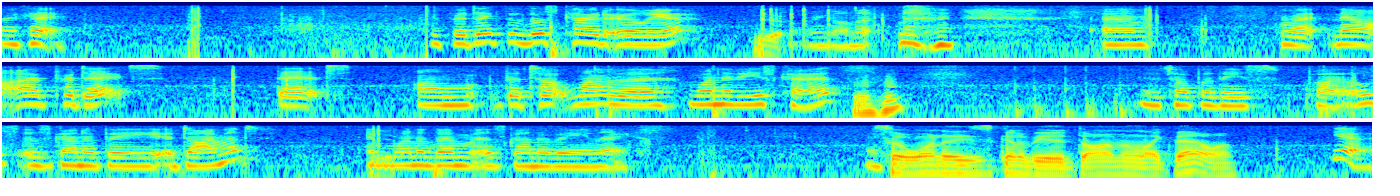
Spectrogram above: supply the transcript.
Okay. We predicted this card earlier. Yep. Something on it. um, right now, I predict that on the top one of the one of these cards, Mhm. the top of these piles, is going to be a diamond, and Yeah. one of them is going to be an ace. So one of these is gonna be a diamond like that one. Yeah.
